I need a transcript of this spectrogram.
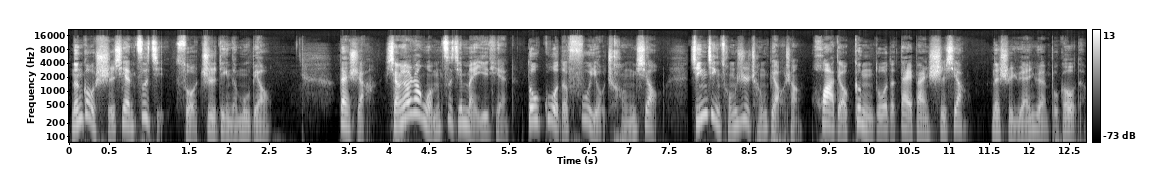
能够实现自己所制定的目标。但是啊，想要让我们自己每一天都过得富有成效，仅仅从日程表上划掉更多的待办事项，那是远远不够的。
